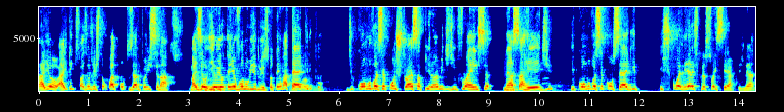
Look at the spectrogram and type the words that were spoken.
aí, eu, aí tem que fazer o gestão 4.0 para eu ensinar. Mas eu, eu, eu tenho evoluído isso. Eu tenho uma técnica de como você constrói essa pirâmide de influência uhum. nessa rede e como você consegue escolher as pessoas certas, né?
